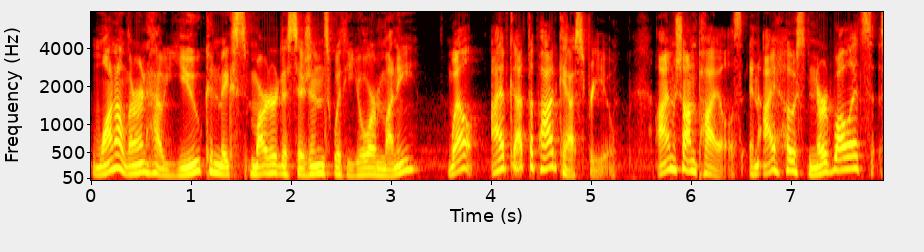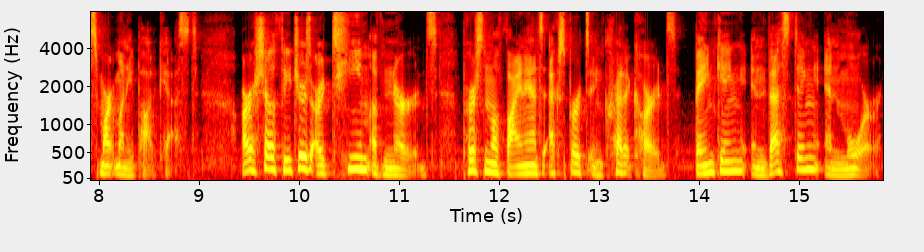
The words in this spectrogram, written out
Want to learn how you can make smarter decisions with your money? Well, I've got the podcast for you. I'm Sean Pyles, and I host NerdWallet's Smart Money Podcast. Our show features our team of nerds, personal finance experts in credit cards, banking, investing, and more.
